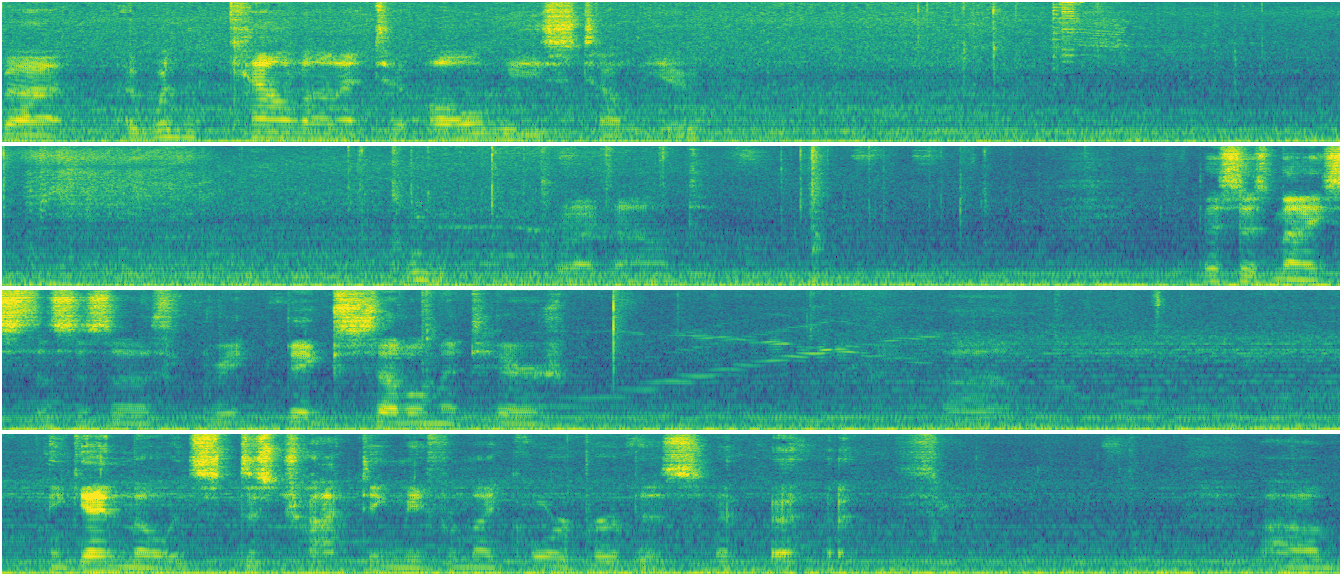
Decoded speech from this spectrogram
but I wouldn't count on it to always tell you. what I found. This is nice. This is a great big settlement here. Um, again, though, it's distracting me from my core purpose. um,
